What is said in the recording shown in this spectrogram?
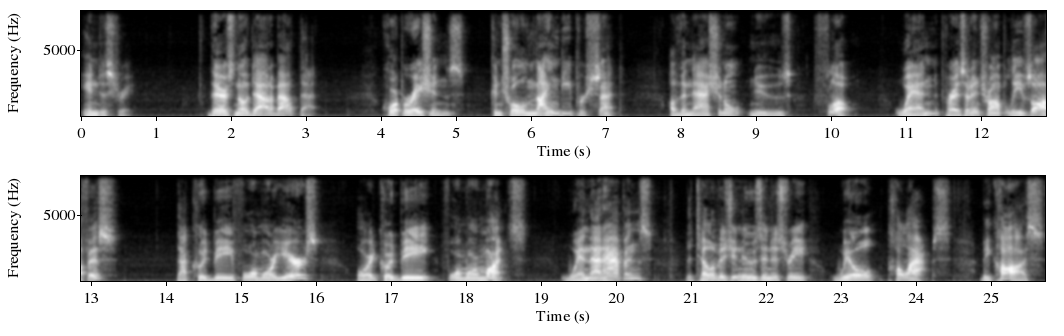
industry. There's no doubt about that. Corporations control 90% of the national news flow. When President Trump leaves office, That could be four more years, or it could be four more months. When that happens, the television news industry will collapse because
